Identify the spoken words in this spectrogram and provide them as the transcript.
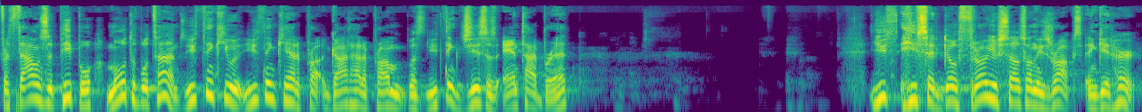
for thousands of people multiple times. You think he, you think he had a pro- God had a problem? Was, you think Jesus is anti-bread? You, he said, go throw yourselves on these rocks and get hurt.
